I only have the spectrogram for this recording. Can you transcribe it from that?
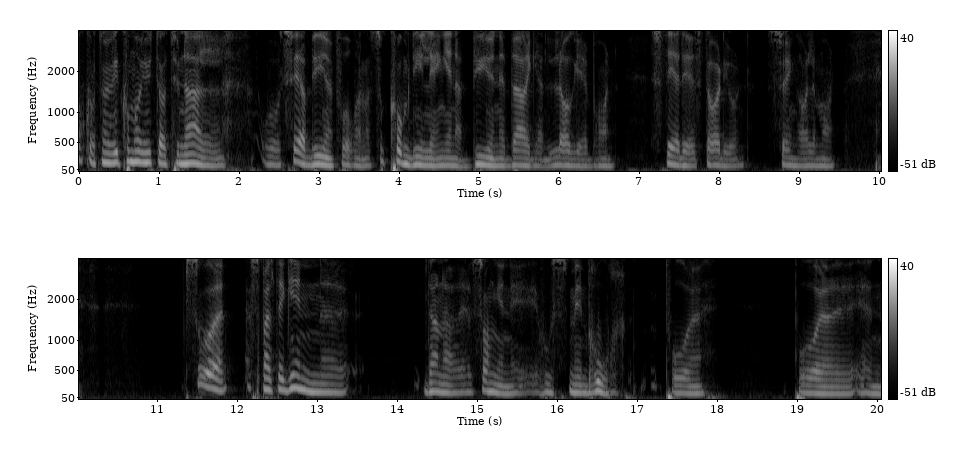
akkurat når vi kommer ut av tunnelen og ser byen foran oss, så kom de linjene. Byen er Bergen, laget er Brann. Stedet er stadion. Syng alle mann. Så eh, spilte jeg inn uh, denne sangen i- hos min bror på, eh, på en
